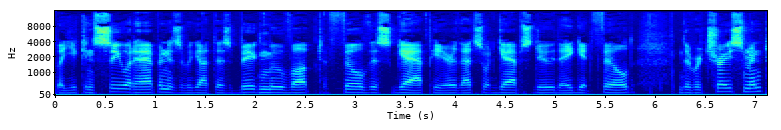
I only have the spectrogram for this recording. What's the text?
But you can see what happened is we got this big move up to fill this gap here. That's what gaps do. They get filled. The retracement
